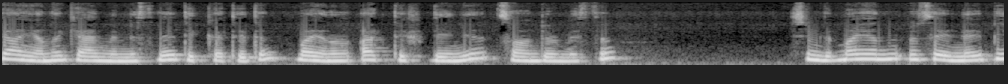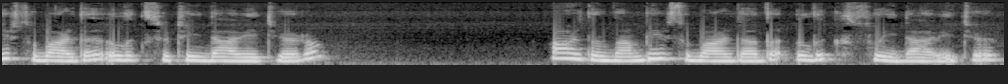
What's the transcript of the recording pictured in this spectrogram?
yan yana gelmemesine dikkat edin. Mayanın aktifliğini söndürmesin. Şimdi mayanın üzerine bir su bardağı ılık sütü ilave ediyorum. Ardından bir su bardağı da ılık su ilave ediyorum.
